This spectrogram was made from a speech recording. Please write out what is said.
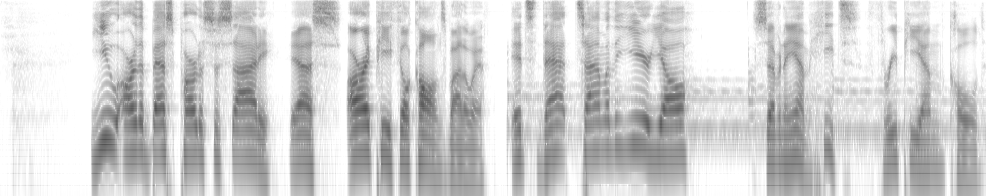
you are the best part of society. Yes. R.I.P. Phil Collins, by the way. It's that time of the year, y'all. 7 a.m. Heat. 3 p.m. Cold.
